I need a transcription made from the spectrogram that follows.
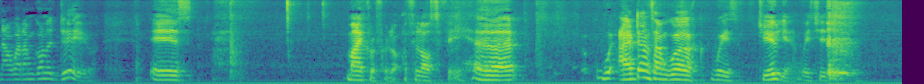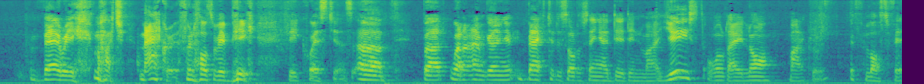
Now, what I'm going to do is microphilosophy. Uh, I've done some work with Julian, which is very much macro philosophy, big, big questions. Uh, but when I'm going back to the sort of thing I did in my youth, all day long, micro philosophy,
